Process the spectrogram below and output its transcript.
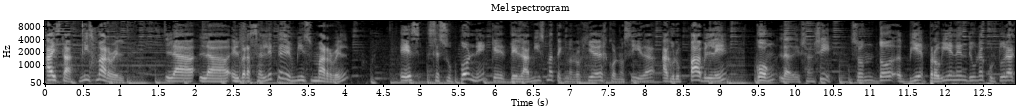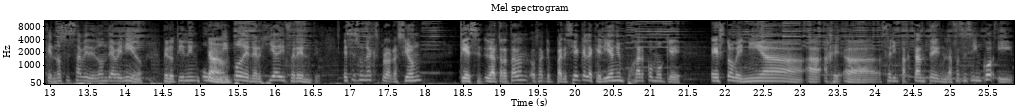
Ahí está, Miss Marvel. La, la, el brazalete de Miss Marvel es, se supone que de la misma tecnología desconocida, agrupable con la de Shang-Chi. Son do- vie- provienen de una cultura que no se sabe de dónde ha venido, pero tienen un tipo de energía diferente. Esa es una exploración que la trataron, o sea, que parecía que la querían empujar como que esto venía a, a ser impactante en la fase 5 y,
